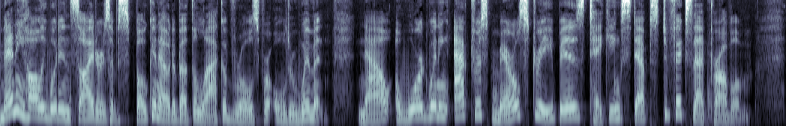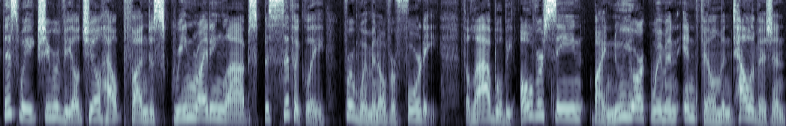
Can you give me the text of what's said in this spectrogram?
Many Hollywood insiders have spoken out about the lack of roles for older women. Now, award winning actress Meryl Streep is taking steps to fix that problem. This week, she revealed she'll help fund a screenwriting lab specifically for women over 40. The lab will be overseen by New York Women in Film and Television,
